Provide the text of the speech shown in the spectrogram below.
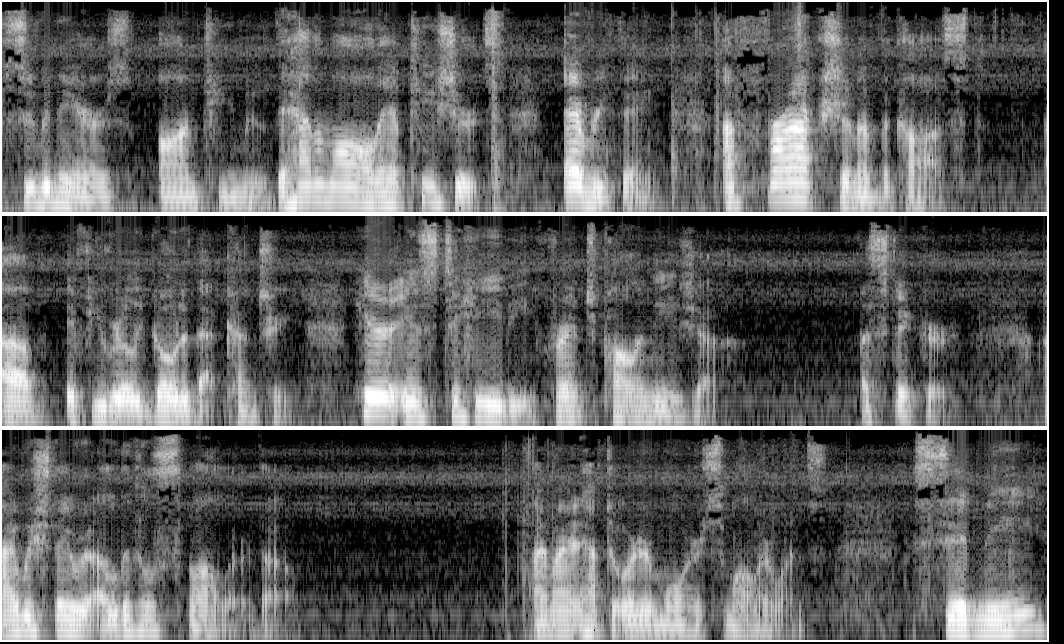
souvenirs on Temu. They have them all. They have t-shirts, everything. A fraction of the cost of if you really go to that country. Here is Tahiti, French Polynesia, a sticker. I wish they were a little smaller, though. I might have to order more smaller ones. Sydney,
